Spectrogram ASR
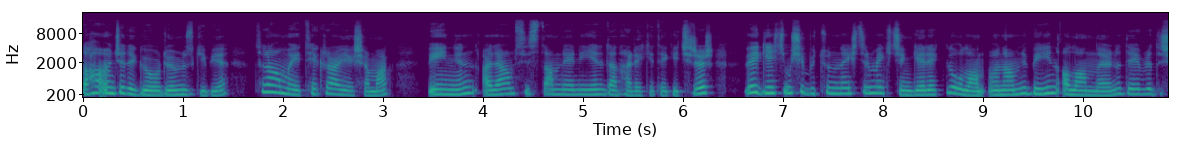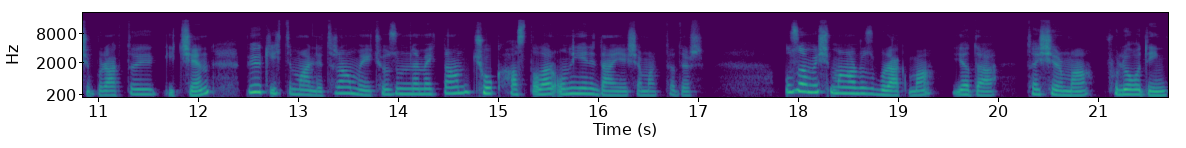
daha önce de gördüğümüz gibi travmayı tekrar yaşamak beynin alarm sistemlerini yeniden harekete geçirir ve geçmişi bütünleştirmek için gerekli olan önemli beyin alanlarını devre dışı bıraktığı için büyük ihtimalle travmayı çözümlemekten çok hastalar onu yeniden yaşamaktadır. Uzamış maruz bırakma ya da taşırma, flooding,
